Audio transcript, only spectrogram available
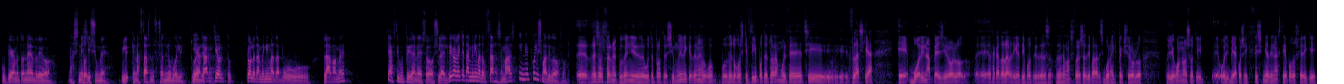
που πήραμε τον Νοέμβριο να συνεχίσουμε και να φτάσουμε στην Κωνσταντινούπολη. Η αγάπη και όλα τα μηνύματα που λάβαμε και αυτοί που πήγανε στο συλλαλητήριο, αλλά και τα μηνύματα που φτάσανε σε εμάς. Είναι πολύ σημαντικό αυτό. Ε, δεν σας φέρνω που δεν είναι ούτε πρόθεσή μου είναι και δεν, έχω, δεν το έχω σκεφτεί και ποτέ τώρα μου ήρθε έτσι φλασιά. Ε, μπορεί να παίζει ρόλο, ε, θα καταλάβετε γιατί είπα ότι δεν, δεν θα σα φέρω σε αντιπαράθεση. Μπορεί να έχει παίξει ρόλο το γεγονός ότι ε, ο Ολυμπιακός έχει χτίσει μια δυναστεία ποδοσφαιρική.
